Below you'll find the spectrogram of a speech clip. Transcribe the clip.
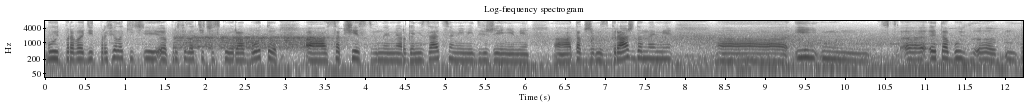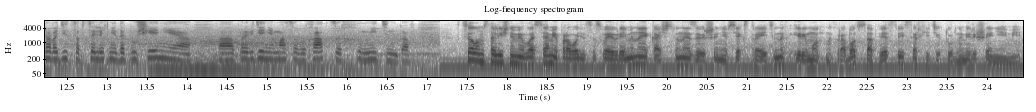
будут проводить профилактич- э, профилактическую работу а, с общественными организациями и движениями, а также с гражданами. А, И э, это будет э, проводиться в целях недопущения а, проведения массовых акций, митингов. В целом столичными властями проводится своевременное и качественное завершение всех строительных и ремонтных работ в соответствии с архитектурными решениями.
